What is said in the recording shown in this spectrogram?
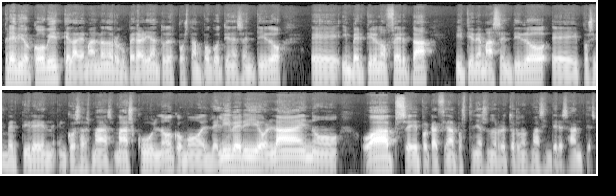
previo COVID que la demanda no recuperaría, entonces pues tampoco tiene sentido eh, invertir en oferta y tiene más sentido eh, pues invertir en, cosas más, más cool, ¿no? Como el delivery online o, apps, eh, porque al final pues tenías unos retornos más interesantes.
